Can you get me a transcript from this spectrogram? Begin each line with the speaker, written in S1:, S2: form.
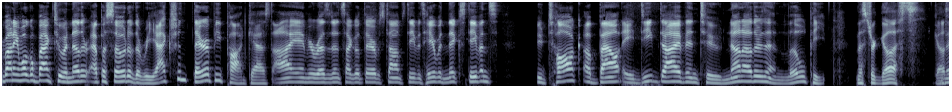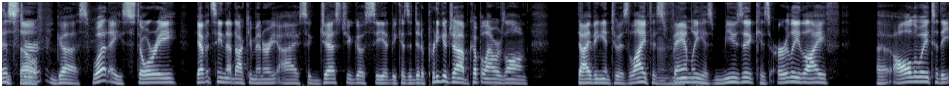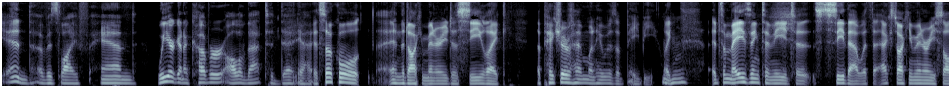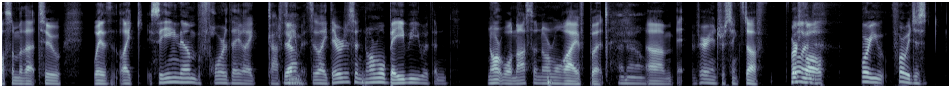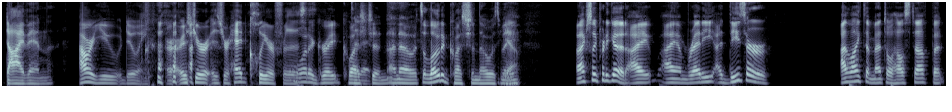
S1: everybody, and welcome back to another episode of the Reaction Therapy Podcast. I am your resident psychotherapist, Tom Stevens, here with Nick Stevens to talk about a deep dive into none other than Lil Peep.
S2: Mr. Gus. Gus
S1: Mr.
S2: himself.
S1: Gus. What a story. If you haven't seen that documentary, I suggest you go see it because it did a pretty good job, a couple hours long, diving into his life, his
S2: Mhm.
S1: family, his music, his early life, uh, all the way to the end of his life. And we are going to cover all of that today.
S2: Yeah, it's so cool in the documentary to see like a picture of him when he was a baby. Like
S1: Mhm.
S2: it's amazing to me to see that with the X documentary. Saw some of that too, with like seeing them before they like got
S1: Yeah.
S2: famous. They're like they were just a normal baby with a normal, well, not so normal life, but
S1: I know.
S2: um, eh, very interesting stuff.
S1: Well,
S2: First of
S1: and-
S2: all, before you before we just dive in, how are you doing? or is your is your head clear for this?
S1: What a great question. I know. It's a loaded question though with me.
S2: Yeah.
S1: I'm actually pretty good. I I am ready. I, these are I like the mental health stuff, but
